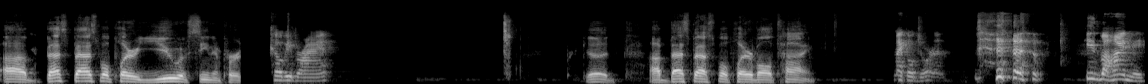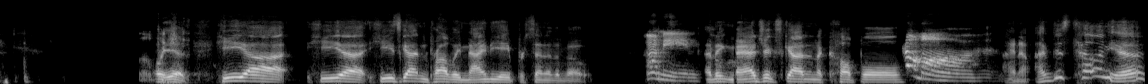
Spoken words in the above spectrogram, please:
Uh, best basketball player you have seen in person. Kobe Bryant. Good. Uh, best basketball player of all time. Michael Jordan. He's behind me. Oh, he is. He uh, he uh, he's gotten probably 98% of the vote. I mean, I think Magic's gotten a couple. come on. I know. I'm just telling you.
